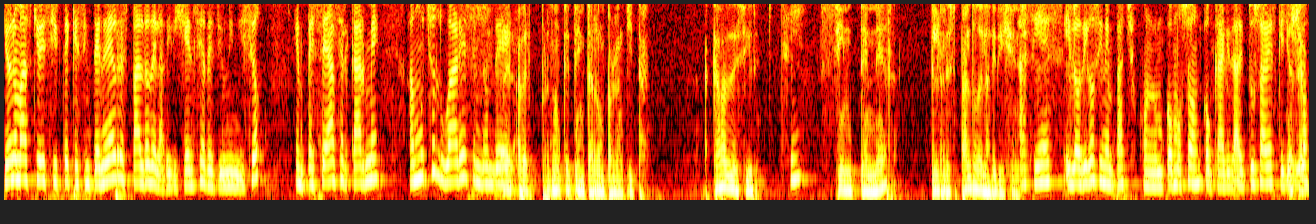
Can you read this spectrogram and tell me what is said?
Yo nomás quiero decirte que sin tener el respaldo de la dirigencia desde un inicio, empecé a acercarme a muchos lugares en donde... A ver, a ver, perdón que te interrumpa, Blanquita acabas de decir. Sí. Sin tener el respaldo de la dirigencia. Así es, y lo digo sin empacho, con, como son, con claridad. Y tú sabes que yo O sea, digo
